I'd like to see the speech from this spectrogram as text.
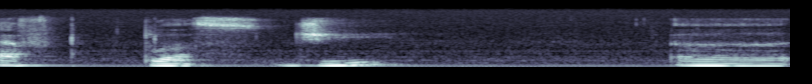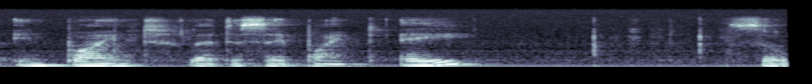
f plus g uh, in point, let us say point A, so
